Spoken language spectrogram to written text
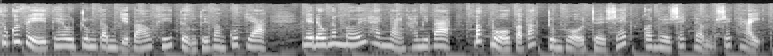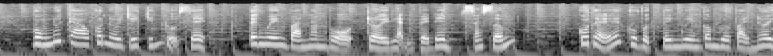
Thưa quý vị, theo Trung tâm Dự báo Khí tượng Thủy văn Quốc gia, ngày đầu năm mới 2023, Bắc Bộ và Bắc Trung Bộ trời rét, có nơi rét đậm, rét hại. Vùng núi cao có nơi dưới 9 độ C. Tây Nguyên và Nam Bộ trời lạnh về đêm, sáng sớm. Cụ thể, khu vực Tây Nguyên có mưa vài nơi,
